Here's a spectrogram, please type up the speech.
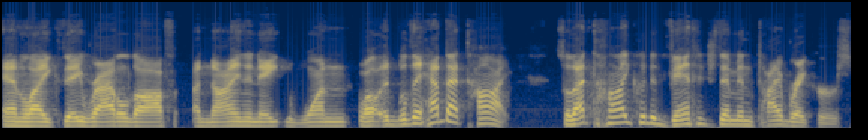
and like they rattled off a nine and eight and one. Well, well, they have that tie, so that tie could advantage them in tiebreakers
